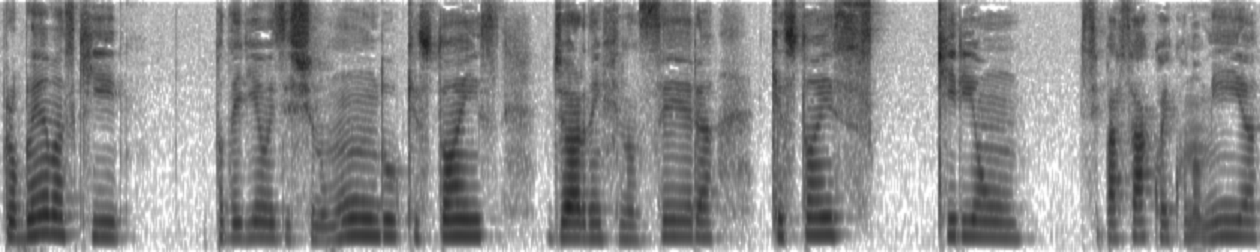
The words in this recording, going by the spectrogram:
problemas que poderiam existir no mundo, questões de ordem financeira, questões que iriam se passar com a economia,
